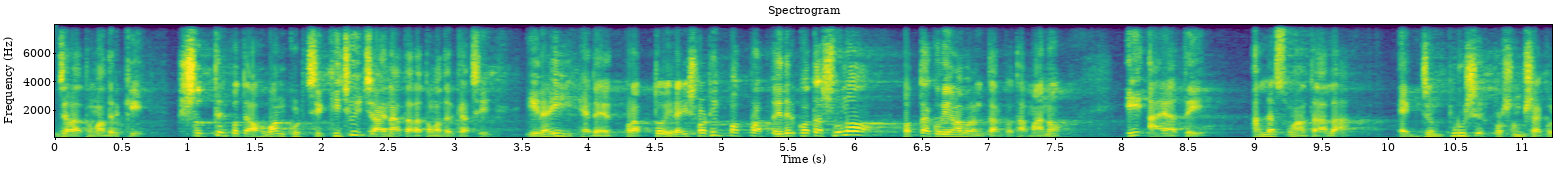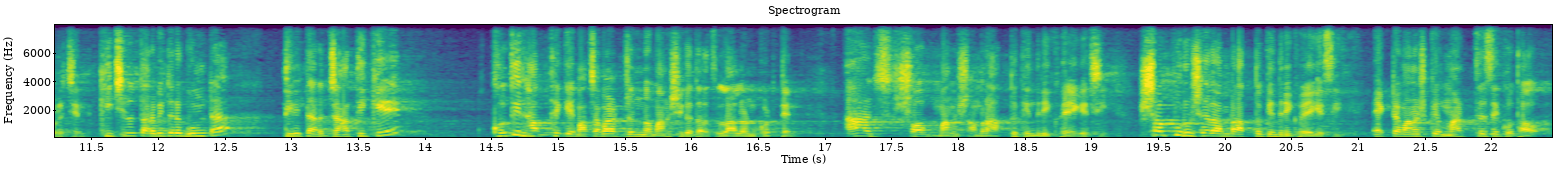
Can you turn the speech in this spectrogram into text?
যারা তোমাদেরকে সত্যের পথে আহ্বান করছে, কিছুই চায় না তারা তোমাদের কাছে। এরাই হেদায়ত প্রাপ্ত, এরাই সঠিক পথ প্রাপ্ত। এদের কথা শুনো, হত্যা করিও না বরং তার কথা মানো। এই আয়াতে আল্লাহ সুবহানাহু একজন পুরুষের প্রশংসা করেছেন। কি ছিল তার ভিতরে গুণটা? তিনি তার জাতিকে ক্ষতির হাত থেকে বাঁচাবার জন্য মানসিকতা লালন করতেন। আজ সব মানুষ আমরা আত্মকেন্দ্রিক হয়ে গেছি। সব পুরুষেরা আমরা আত্মকেন্দ্রিক হয়ে গেছি। একটা মানুষকে মারতেছে কোথাও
